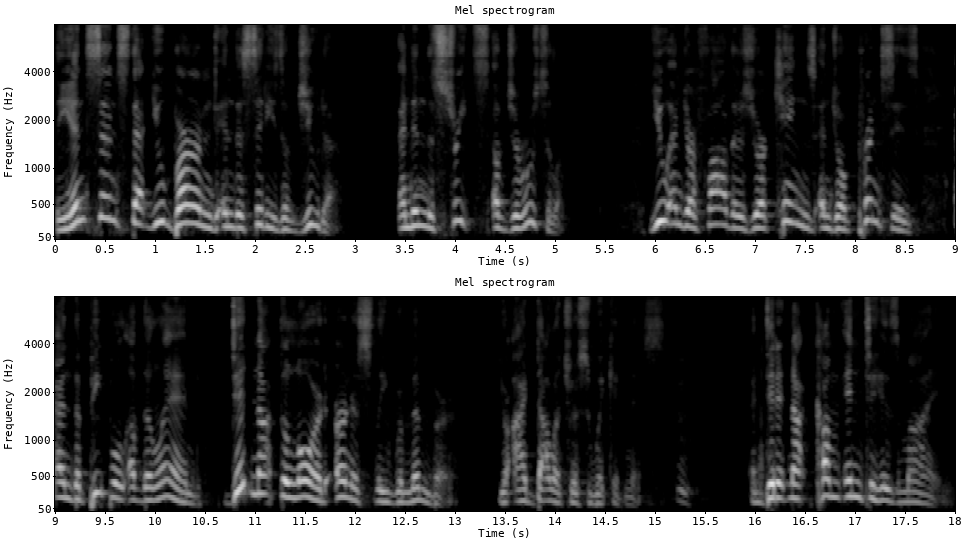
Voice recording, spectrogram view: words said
The incense that you burned in the cities of Judah and in the streets of Jerusalem, You and your fathers, your kings and your princes, and the people of the land, did not the Lord earnestly remember your idolatrous wickedness? And did it not come into his mind?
